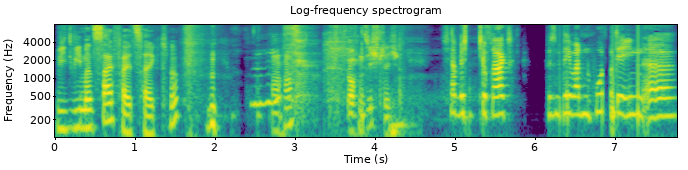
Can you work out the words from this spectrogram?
wie, wie man Sci-Fi zeigt, ne? Mhm. Offensichtlich. Ich habe mich gefragt, müssen wir jemanden holen, der ihn, äh,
